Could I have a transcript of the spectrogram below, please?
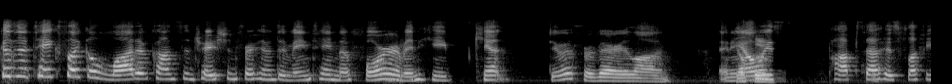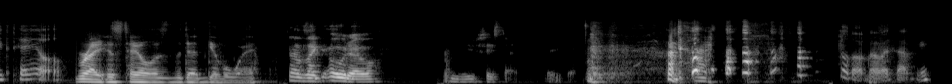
Because it takes like a lot of concentration for him to maintain the form, mm-hmm. and he can't do it for very long. And he He also- always pops out his fluffy tail. Right, his tail is the dead giveaway. Sounds like Odo from Deep Space Nine. There you go. Still don't know what that means.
